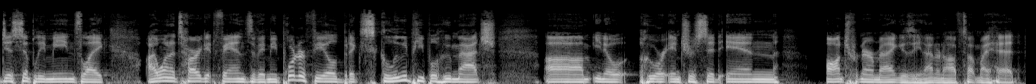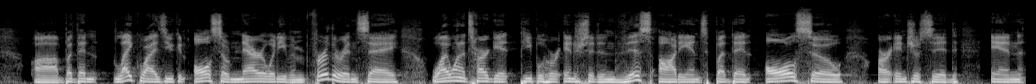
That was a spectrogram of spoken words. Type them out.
just simply means like, I want to target fans of Amy Porterfield, but exclude people who match, um, you know, who are interested in Entrepreneur Magazine. I don't know off the top of my head. Uh, but then likewise, you can also narrow it even further and say, well, I want to target people who are interested in this audience, but then also are interested in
